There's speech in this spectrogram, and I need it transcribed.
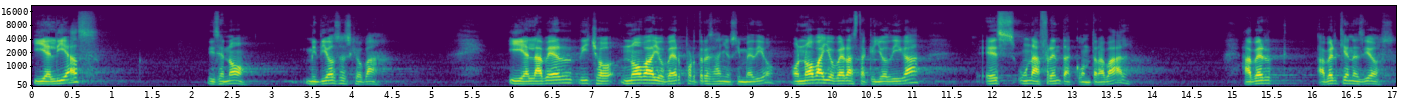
Y Elías dice, no, mi Dios es Jehová. Y el haber dicho, no va a llover por tres años y medio, o no va a llover hasta que yo diga, es una afrenta contra Baal. A ver, a ver quién es Dios.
